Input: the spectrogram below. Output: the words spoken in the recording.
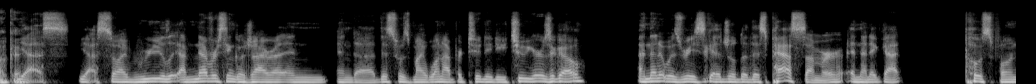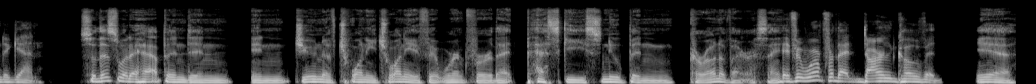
Okay. Yes, yes. So I really, I've never seen Gojira, and and uh, this was my one opportunity two years ago, and then it was rescheduled to this past summer, and then it got postponed again. So this would have happened in in June of 2020 if it weren't for that pesky snooping coronavirus. Eh? If it weren't for that darn COVID, yeah.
